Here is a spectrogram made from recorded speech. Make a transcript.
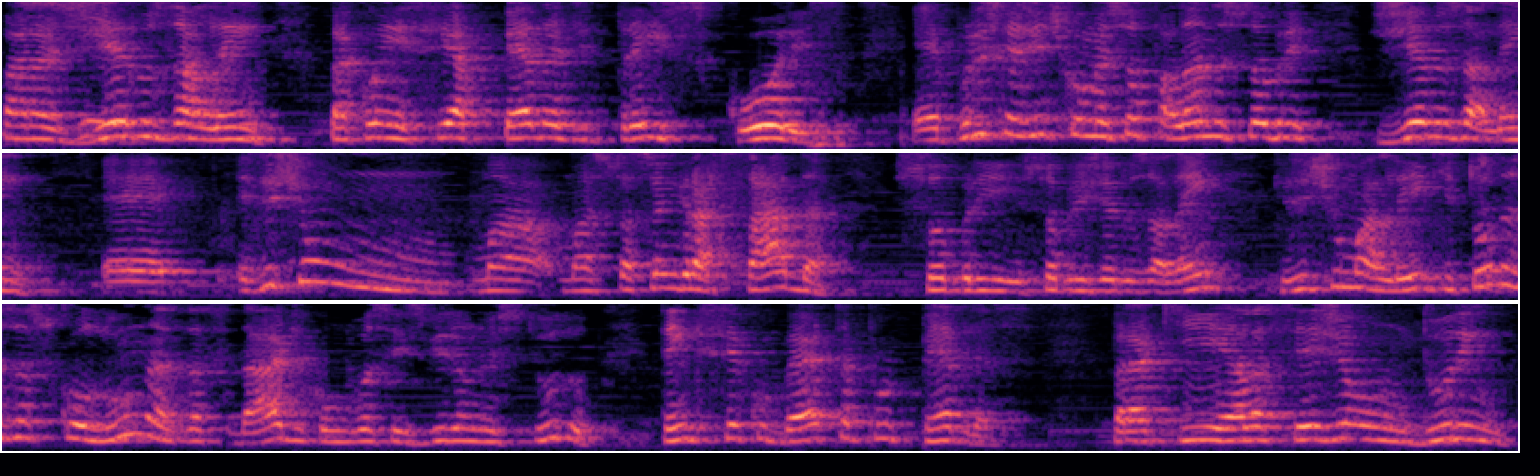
Para Jerusalém, para conhecer a Pedra de Três Cores. É por isso que a gente começou falando sobre Jerusalém. É, existe um- uma, uma situação engraçada sobre, sobre Jerusalém, que existe uma lei que todas as colunas da cidade, como vocês viram no estudo, tem que ser coberta por pedras, para que elas sejam durem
